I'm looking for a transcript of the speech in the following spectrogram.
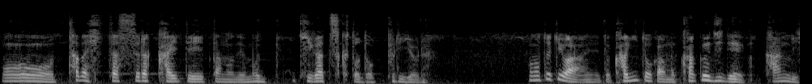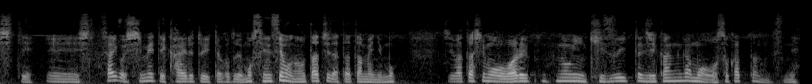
もう、ただひたすら書いていたので、もう気がつくとどっぷり夜。その時は、えーと、鍵とかも各自で管理して、えー、最後閉めて帰るといったことで、もう先生もノータッチだったために、もう私も終わるのに気づいた時間がもう遅かったのですね。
